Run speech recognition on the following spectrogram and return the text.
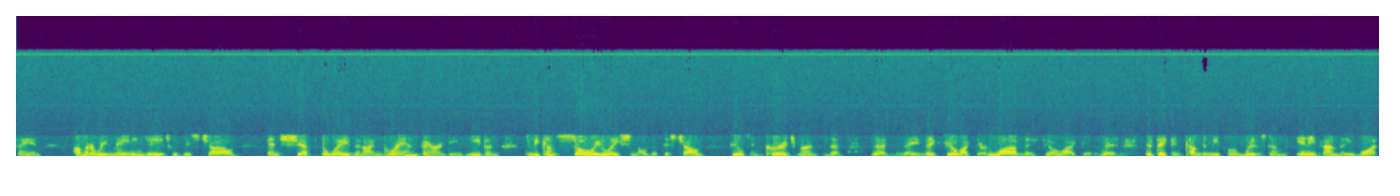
saying, "I'm going to remain engaged with this child," and shift the way that I'm grandparenting even to become so relational that this child feels encouragement, that that they, they feel like they're loved, they feel like that that they can come to me for wisdom anytime they want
